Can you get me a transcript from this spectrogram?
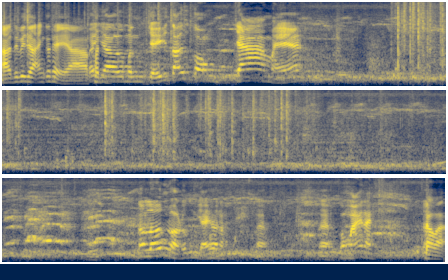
À thì bây giờ anh có thể à, bây phân giờ mình chỉ tới con cha mẹ nó lớn rồi nó cũng vậy thôi nè. Nè, nè con máy đây. Đâu ạ?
